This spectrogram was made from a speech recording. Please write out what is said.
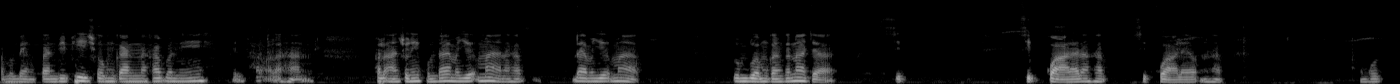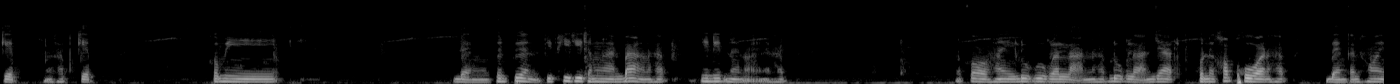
เอามาแบ่งปันพี่ๆชมกันนะครับ วันนี้เป็นพระอรหันต์พระอรหันต์ช่วงนี้ผมได้มาเยอะมากนะครับ ได้มาเยอะมาก รวมๆกันก็น่าจะสิบสิบกว่าแล้วนะครับสิบกว่าแล้วนะครับ ผมก็เก็บนะครับ เก็บ ก็มี แบ่งเพื่อนๆพี่ๆที่ทำงานบ้างนะครับนิดๆหน่อยๆนะครับแล้วก็ให้ลูกๆหลานๆนะครับ ลูกหลานญาติคนในครอบครัวนะครับ แบ่งกันห้อย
